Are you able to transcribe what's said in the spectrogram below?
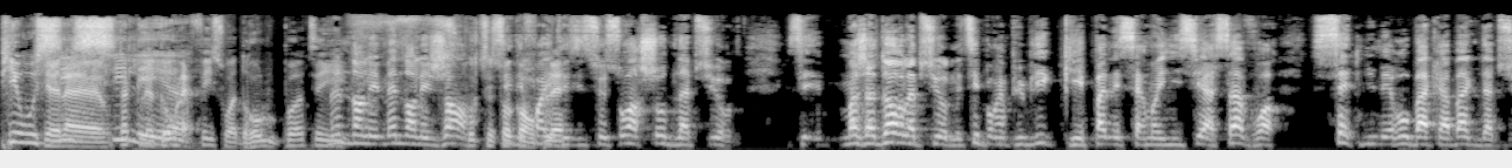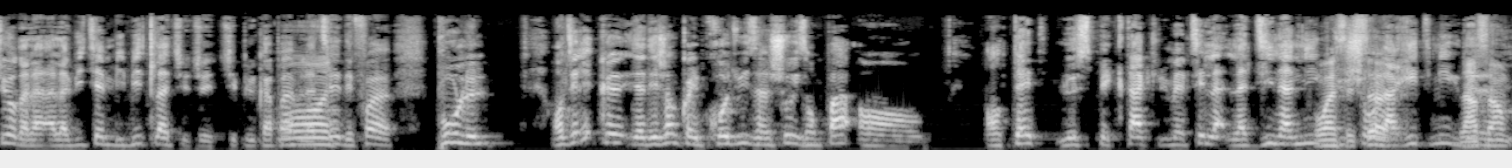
Puis aussi, Que la, si peut-être que les... le gars ou euh, la fille soit drôle ou pas, tu sais. Même dans les, même dans les genres. Faut que ce soit des fois, complet. disent ce soir, chaud de l'absurde. C'est, moi, j'adore l'absurde, mais tu sais, pour un public qui est pas nécessairement initié à ça, voir sept numéros back à back d'absurde à la, à la huitième bibite, là, tu, tu, tu es plus capable, là, Ouais. tu sais, des fois, pour le, on dirait qu'il y a des gens, quand ils produisent un show, ils ont pas en, en tête le spectacle lui-même, tu sais, la, la dynamique Ouais, du c'est show, ça. la rythmique, de- L'ensemble.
